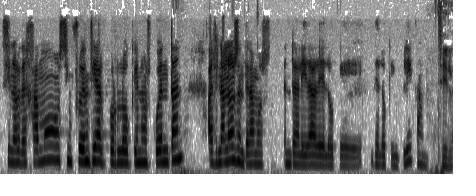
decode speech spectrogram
si nos dejamos influenciar por lo que nos cuentan, al final no nos enteramos en realidad de lo que, de lo que implican. Sí,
